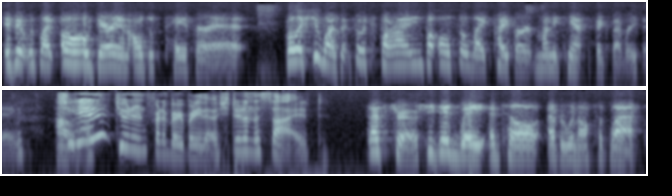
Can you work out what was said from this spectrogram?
if it was like, oh, Darian, I'll just pay for it. But like she wasn't, so it's fine. But also like Piper, money can't fix everything. She oh. know. didn't do it in front of everybody though. She did it on the side. That's true. She did wait until everyone else had left.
